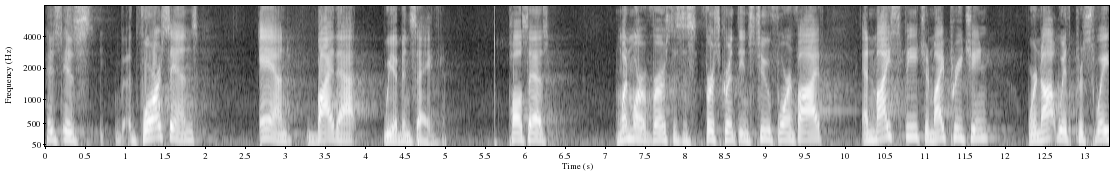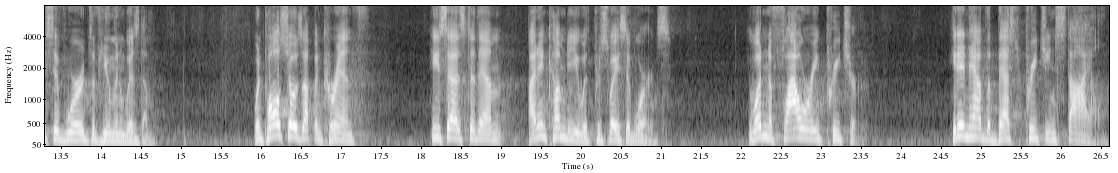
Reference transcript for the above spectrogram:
his, his, for our sins, and by that we have been saved. Paul says, one more verse, this is 1 Corinthians 2 4 and 5. And my speech and my preaching were not with persuasive words of human wisdom. When Paul shows up in Corinth, he says to them, I didn't come to you with persuasive words. He wasn't a flowery preacher, he didn't have the best preaching style.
